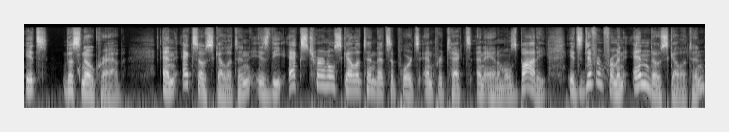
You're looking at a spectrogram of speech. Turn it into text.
It's the snow crab. An exoskeleton is the external skeleton that supports and protects an animal's body. It's different from an endoskeleton,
